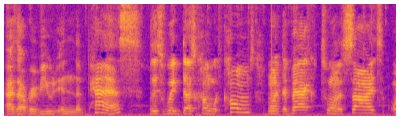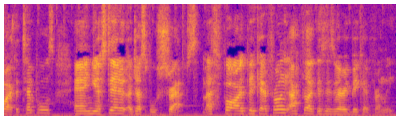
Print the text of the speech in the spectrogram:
as I reviewed in the past. This wig does come with combs, one at the back, two on the sides or at the temples, and your standard adjustable straps. As far as big head friendly, I feel like this is very big head friendly.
